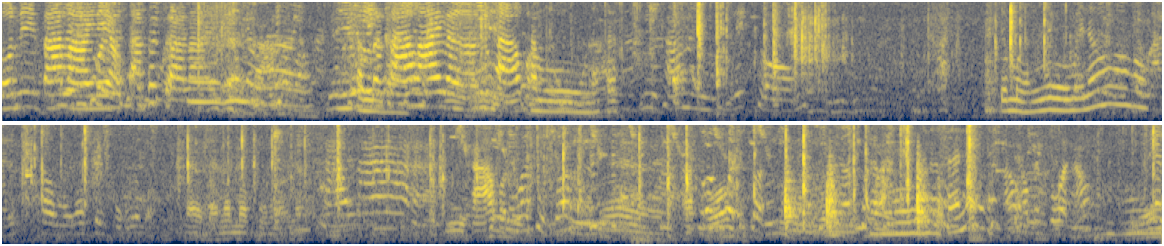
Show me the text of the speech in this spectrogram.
ตอนนี้ตาลายแล้วตาลายธรรมดาลายเลยมีเท้าทำงูนะคะมีเท้าหนึ่งเล็กสองจะเหมือนงูไหมเนาะ ได้แต่น้ำมาปรุงแล้วนะมีขาวคนนึงครับผมทำงูนะคะเนี่ย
